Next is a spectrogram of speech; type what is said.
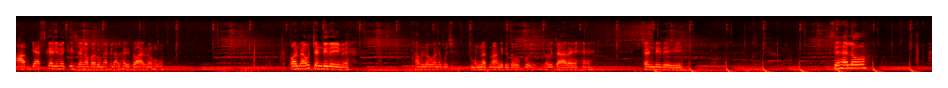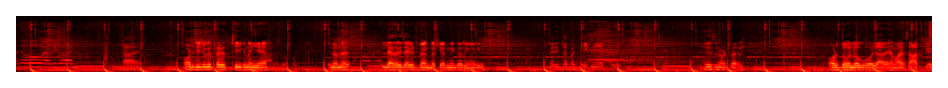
आप गैस करिए मैं किस जगह पर हूँ। मैं फ़िलहाल हरिद्वार में हूँ और मैं हूँ चंडी देवी में। हम लोगों ने कुछ मन्नत मांगी थी तो वो पूरी लोग जा रहे हैं चंडी देवी से हेलो हेलो एवरीवन हाय और जीजू की तबीयत ठीक नहीं है। इन्होंने लेदर जैकेट पहन रखी है अपनी गर्मी में भी। मेरी तबीयत ठीक नहीं है एक्चुअली इज़ नॉट वेल और दो लोग वो जा रहे हैं हमारे साथ के।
